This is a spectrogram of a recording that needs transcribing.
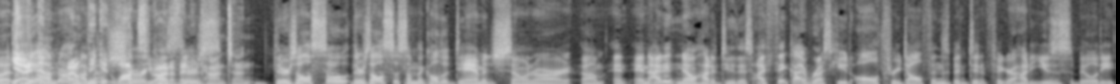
But Yeah, I, Yeah, I'm not- I don't I'm think not it locks sure, you out of any content. There's also there's also something called a damage sonar, um, and and I didn't know how to do this. I think I rescued all three dolphins, but didn't figure out how to use this ability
